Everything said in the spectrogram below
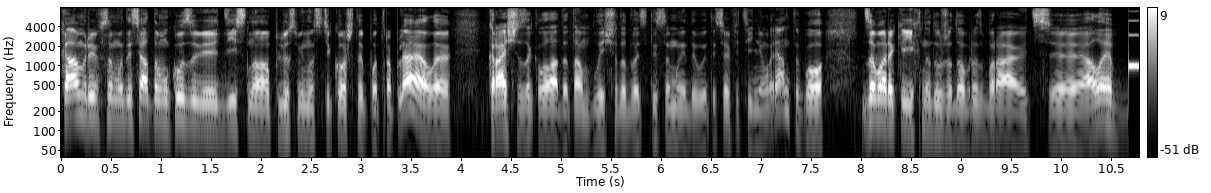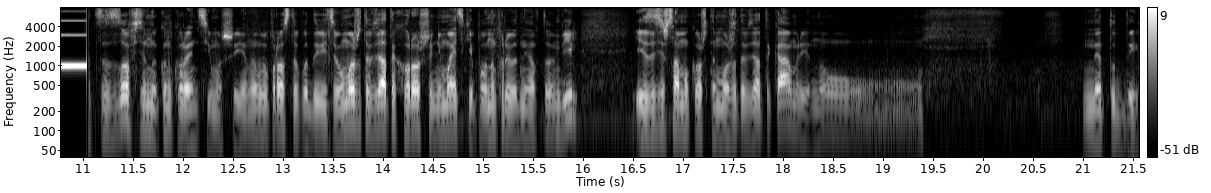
Камрі в 70-му кузові дійсно плюс-мінус ті кошти потрапляє, але краще закладати там ближче до 27 і дивитися офіційні варіанти, бо з Америки їх не дуже добре збирають. Е, Але це зовсім не конкуренції машині. Ну ви просто подивіться. Ви можете взяти хороший німецький повнопривідний автомобіль, і за ті ж самі кошти можете взяти Камрі. Ну не туди.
